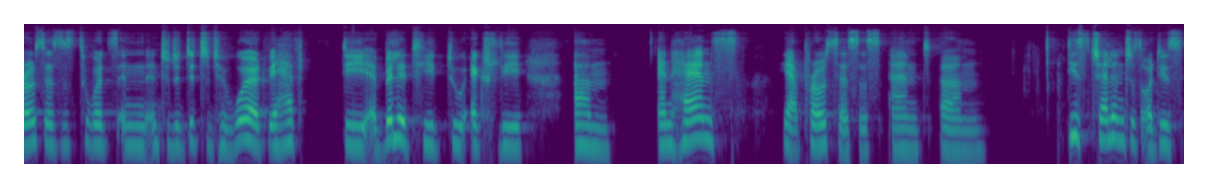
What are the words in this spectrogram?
processes towards in, into the digital world, we have the ability to actually um, enhance yeah processes and um, these challenges or these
